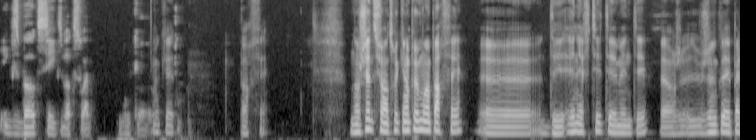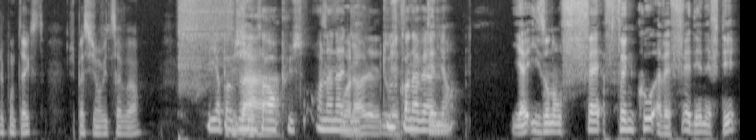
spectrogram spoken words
Xbox et Xbox One. Donc euh, Ok, parfait. On enchaîne sur un truc un peu moins parfait, euh, des NFT TMNT. Alors je, je ne connais pas le contexte, je sais pas si j'ai envie de savoir. Il n'y a pas besoin Bah, d'en savoir plus. On en a voilà, dit les- tout ce qu'on avait à dire. il y a, ils en ont fait, Funko avait fait des NFT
